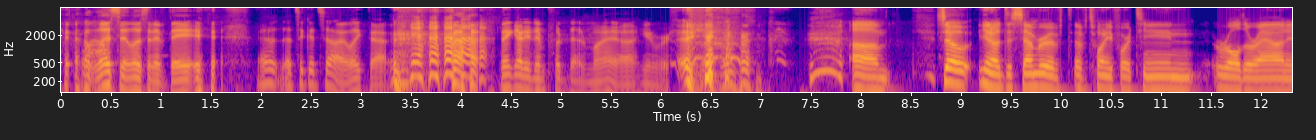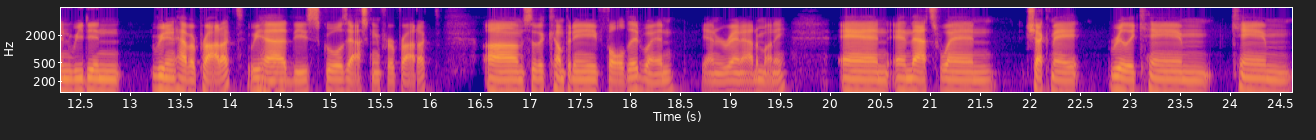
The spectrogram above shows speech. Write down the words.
listen, listen. If they, that's a good sell. I like that. Thank God he didn't put that in my uh, university. um, so you know, December of, of 2014 rolled around, and we didn't we didn't have a product. We had these schools asking for a product. Um, so the company folded when again we ran out of money, and and that's when Checkmate really came came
